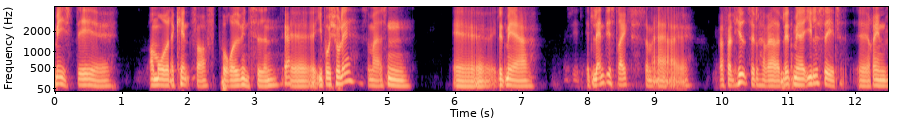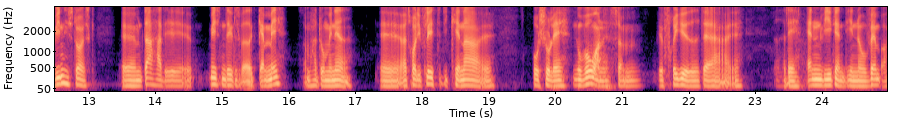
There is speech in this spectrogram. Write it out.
mest det, øh, området er kendt for på rødvinssiden. Ja. Øh, I Beaujolais, som er sådan øh, lidt mere et landdistrikt, som er øh, i hvert fald hidtil har været lidt mere illeset, øh, rent vinhistorisk, øh, der har det mestendels været Gamay, som har domineret. Øh, og jeg tror, de fleste de kender øh, Beaujolais Nouveauerne, som bliver frigivet der øh, hvad det, anden weekend i november.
